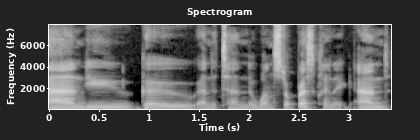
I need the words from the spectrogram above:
and you go and attend a one-stop breast clinic, and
